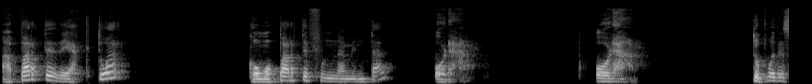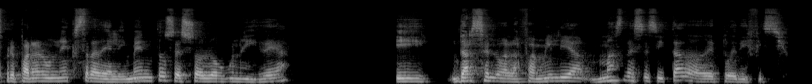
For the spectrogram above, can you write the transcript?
aparte de actuar, como parte fundamental, orar. Orar. Tú puedes preparar un extra de alimentos, es solo una idea, y dárselo a la familia más necesitada de tu edificio.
